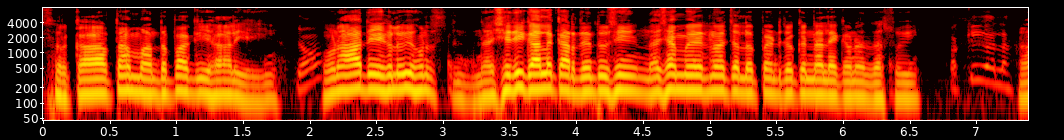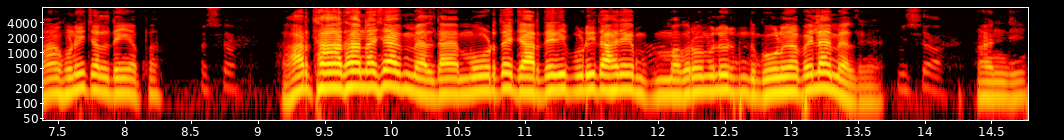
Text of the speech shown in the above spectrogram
ਸਰਕਾਰ ਤਾਂ ਮੰਦਭਾਗੀ ਹਾਲ ਹੀ ਹੈ ਜੀ? ਹੁਣ ਆਹ ਦੇਖ ਲਓ ਜੀ ਹੁਣ ਨਸ਼ੇ ਦੀ ਗੱਲ ਕਰਦੇ ਤੁਸੀਂ ਨਸ਼ਾ ਮੇਰੇ ਨਾਲ ਚੱਲੋ ਪਿੰਡ ਚੋਂ ਕਿੰਨਾ ਲੈ ਕੇ ਆਉਣਾ ਦੱਸੋ ਜੀ। ਪੱਕੀ ਗੱਲ ਹਾਂ ਹੁਣੇ ਚੱਲਦੇ ਜੀ ਆਪਾਂ। ਅੱਛਾ। ਹਰ ਥਾਂ ਥਾਂ ਨਸ਼ਾ ਮਿਲਦਾ ਹੈ। ਮੋੜ ਤੇ ਜਰਦੇ ਦੀ ਪੂੜੀ ਤਾਂ ਹਜੇ ਮਗਰੋਂ ਮਿਲੂ ਗੋਲੀਆਂ ਪਹਿਲਾਂ ਹੀ ਮਿਲਦੀਆਂ। ਅੱਛਾ। ਹਾਂਜੀ।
